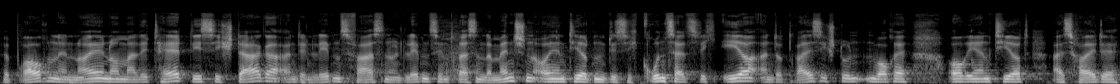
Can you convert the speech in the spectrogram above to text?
Wir brauchen eine neue Normalität, die sich stärker an den Lebensphasen und Lebensinteressen der Menschen orientiert und die sich grundsätzlich eher an der 30-Stunden-Woche orientiert als heute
